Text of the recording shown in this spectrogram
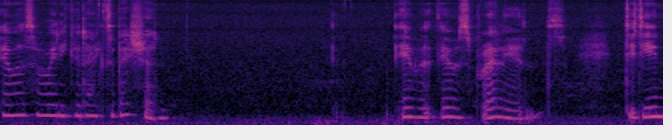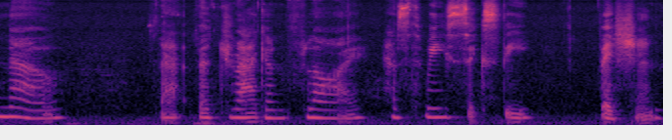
it was a really good exhibition. It was it was brilliant. Did you know that the dragonfly has 360 vision?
